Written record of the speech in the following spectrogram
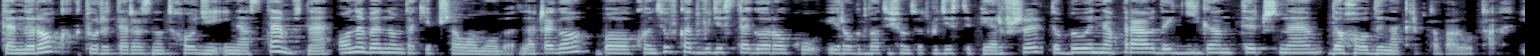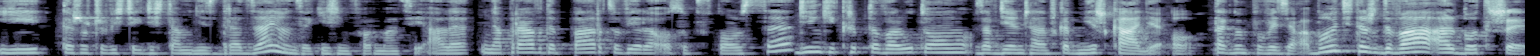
ten rok, który teraz nadchodzi i następne, one będą takie przełomowe. Dlaczego? Bo końcówka 20 roku i rok 2021 to były naprawdę gigantyczne dochody na kryptowalutach. I też oczywiście gdzieś tam nie zdradzając jakiejś informacji, ale naprawdę bardzo wiele osób w Polsce dzięki kryptowalutom zawdzięcza na przykład mieszkanie. O, tak bym powiedziała. Bądź też dwa albo trzy,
